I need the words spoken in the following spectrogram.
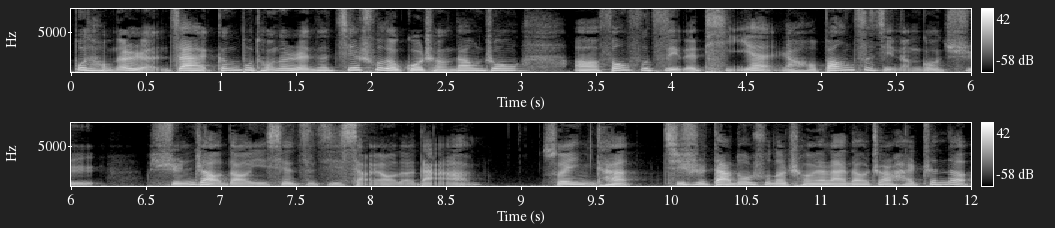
不同的人，在跟不同的人的接触的过程当中，啊，丰富自己的体验，然后帮自己能够去寻找到一些自己想要的答案。所以你看，其实大多数的成员来到这儿，还真的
